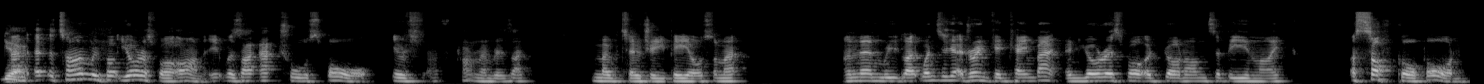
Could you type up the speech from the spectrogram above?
Yeah. And at the time we put Eurosport on, it was like actual sport. It was I can't remember, it was like MotoGP or something. And then we like went to get a drink and came back, and Eurosport had gone on to being like a softcore porn,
